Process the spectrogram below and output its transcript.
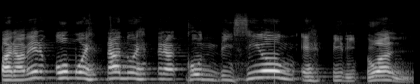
para ver cómo está nuestra condición espiritual.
